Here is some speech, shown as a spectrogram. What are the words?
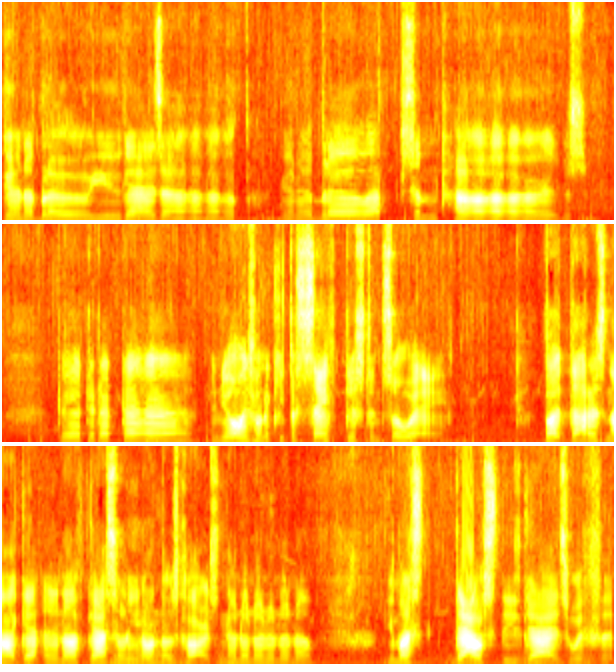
Gonna blow you guys up. Gonna blow up some cars. And you always want to keep a safe distance away. But that is not getting enough gasoline on those cars. No, no, no, no, no, no. You must douse these guys with it.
